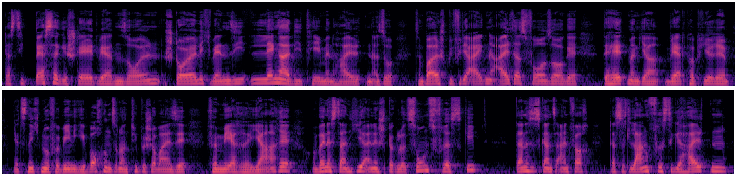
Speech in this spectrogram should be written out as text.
dass die besser gestellt werden sollen, steuerlich, wenn sie länger die Themen halten. Also zum Beispiel für die eigene Altersvorsorge, da hält man ja Wertpapiere jetzt nicht nur für wenige Wochen, sondern typischerweise für mehrere Jahre. Und wenn es dann hier eine Spekulationsfrist gibt, dann ist es ganz einfach, dass das langfristige Halten,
